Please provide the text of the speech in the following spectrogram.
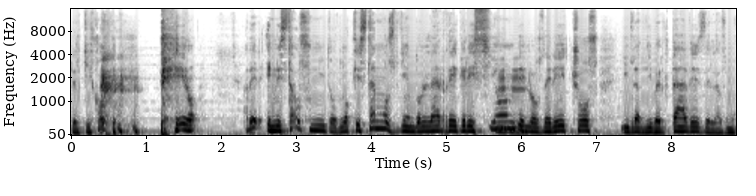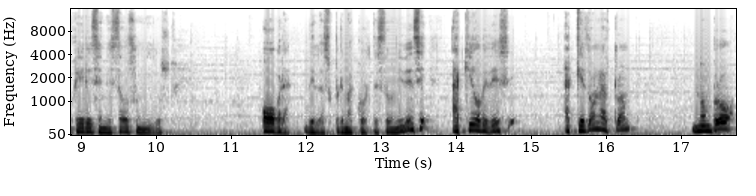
del Quijote? Pero, a ver, en Estados Unidos lo que estamos viendo, la regresión de los derechos y las libertades de las mujeres en Estados Unidos, obra de la Suprema Corte estadounidense, ¿a qué obedece? A que Donald Trump nombró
